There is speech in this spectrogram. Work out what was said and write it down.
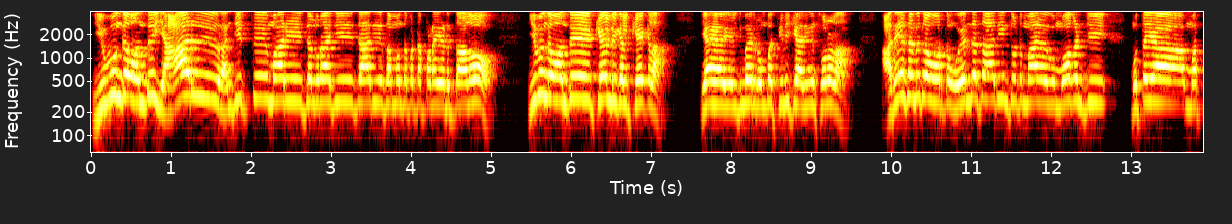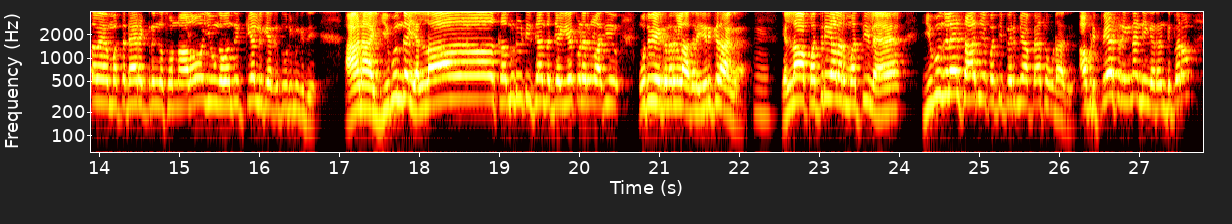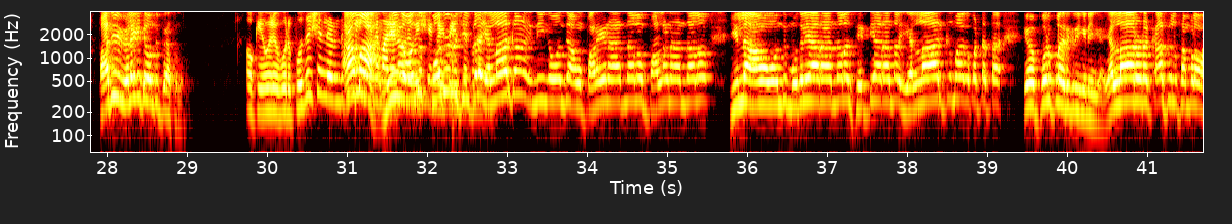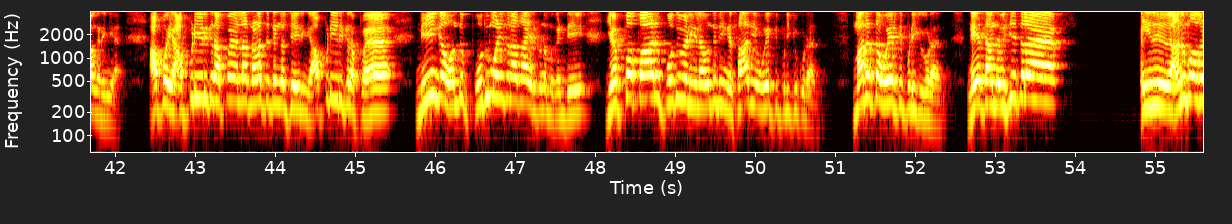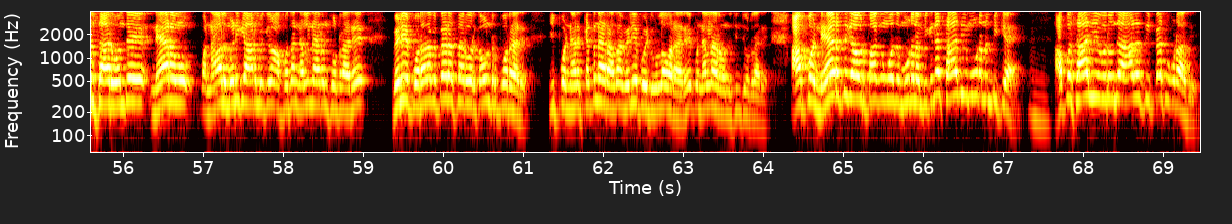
இவங்க வந்து யாரு ரஞ்சித் மாதிரி செல்வராஜ் ஜாதிய சம்பந்தப்பட்ட படம் எடுத்தாலும் இவங்க வந்து கேள்விகள் கேட்கலாம். ஏன் இது மாதிரி ரொம்ப திணிக்காதீங்கன்னு சொல்லலாம். அதே சமயத்தில் ஒருத்தன் உயர்ந்த சாதின்னு சொல்லிட்டு மா- மோகன்ஜி முத்தையா மற்ற மற்ற டைரக்டருங்க சொன்னாலும் இவங்க வந்து கேள்வி கேட்கறது உரிமைக்குது. ஆனால் இவங்க எல்லா கம்யூனிட்டி சேர்ந்த ஜ- இயக்குனர்கள் அதிக உதவி இயக்குனர்கள் அதில் இருக்கிறாங்க. எல்லா பத்திரிகையாளர் மத்தியில இவங்களே சாதியை பத்தி பெருமையா பேசக்கூடாது. அப்படி பேசுறீங்கன்னா நீங்க ரெண்டு பேரும் பதவி விலகிட்டு வந்து பேசணும். ஓகே ஒரு ஒரு பொசிஷன்ல இருந்து ஆமா நீங்க வந்து பொது விஷயத்துல. எல்லாருக்கும் நீங்க வந்து அவன் பறையனா இருந்தாலும் பல்லனா இருந்தாலும் இல்ல அவன் வந்து முதலியாரா இருந்தாலும் செட்டியாரா இருந்தாலும் எல்லாருக்குமாகப்பட்ட பொறுப்புல இருக்கிறீங்க நீங்க. எல்லாரோட காசுல சம்பளம் வாங்குறீங்க. அப்போ அப்படி இருக்கிறப்ப எல்லா நலத்திட்டங்கள் செய்றீங்க. அப்படி இருக்கிறப்ப நீங்க வந்து பொது மனிதனா தான் இருக்கணும் கண்டி எப்ப பாரு பொது வெளியில வந்து நீங்க சாதியை உயர்த்தி பிடிக்க கூடாது மதத்தை உயர்த்தி பிடிக்க கூடாது நேத்து அந்த விஷயத்துல இது அனுமோகன் சார் வந்து நேரம் இப்போ நாலு மணிக்கு ஆரம்பிக்கணும். அப்போ தான் நல்ல நேரம்னு சொல்கிறாரு வெளியே போகிறாரு அப்போ பேர சார் ஒரு கவுண்டர் போடுறாரு. இப்போ நெ கெட்ட நேரம் அதான் வெளியே போயிட்டு உள்ள வராரு. இப்போ நல்ல நேரம் வந்துச்சுன்னு சொல்கிறாரு அப்போ நேரத்துக்கு அவர் பார்க்கும்போது மூட நம்பிக்கைன்னா சாதி மூட நம்பிக்கை. அப்போ சாதி இவர் வந்து ஆதத்தி பேசக்கூடாது.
